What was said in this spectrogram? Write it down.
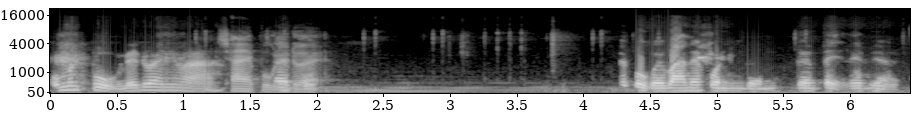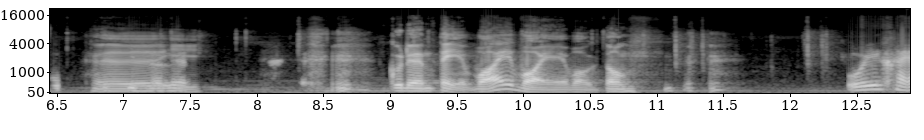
โอ้มันปลูกได้ด้วยนี่หว่าใช่ปลูกได้ด้วยไปปลูกไว้บ้านให้คนเดินเดินเตะเล่นเนี่ยเฮ้ยกูเดินเตะบ่อยบ่อยๆบอกตรง อุ้ยไข่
